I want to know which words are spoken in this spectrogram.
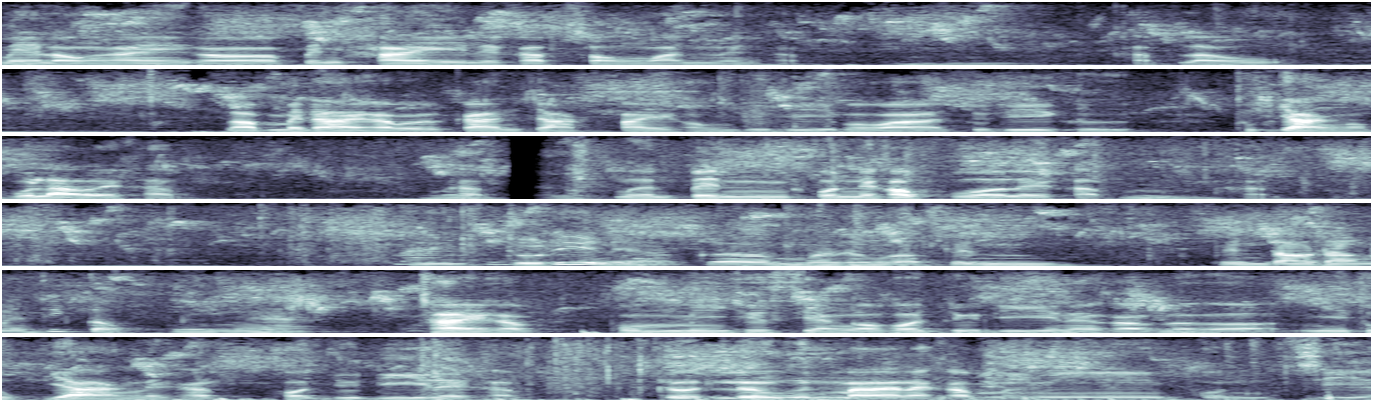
แม่ร้องไห้ก็เป็นไข้เลยครับสองวันเลยครับอืมครับเรารับไม่ได้ครับกับการจากไปของจูดี้เพราะว่าจูดี้คือทุกอย่างของพวกเราเลยครับ เหมือนครับกันเหมือนเป็นคนในครอบครัวเลยครับอืมครับ คือจูดี้เนี่ยก็หมายถึงว่าเป็นเป็นดาวดังในทิกตอกนี้ไงฮะใช่ครับ ผมมีชื่อเสียงก็เพราะจูดี้นะครับ แล้วก็มีทุกอย่างเลยครับ เพราะจูดี้เลยครับ เกิดเรื่องขึ้นมานะครับ มันมีผลเสีย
